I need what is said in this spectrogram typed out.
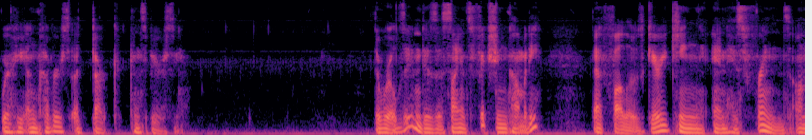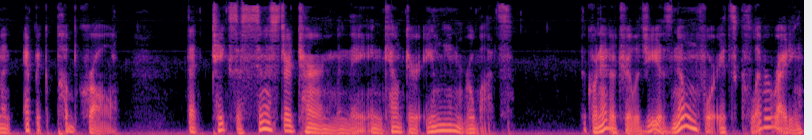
where he uncovers a dark conspiracy. The World's End is a science fiction comedy that follows Gary King and his friends on an epic pub crawl that takes a sinister turn when they encounter alien robots. The Cornetto trilogy is known for its clever writing,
